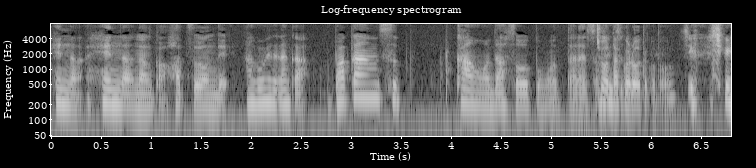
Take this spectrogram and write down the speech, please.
変な変ななんか発音で。あごめんなさい。なんかバカンス感を出そうと思ったらその超拓郎ってこと？違う違う違う違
